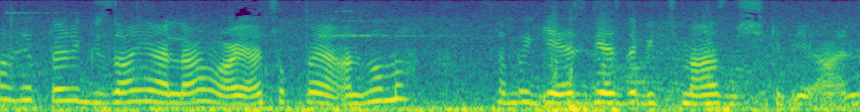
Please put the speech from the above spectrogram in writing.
Aa, hep böyle güzel yerler var ya çok beğendim ama tabii gez gez de bitmezmiş gibi yani.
